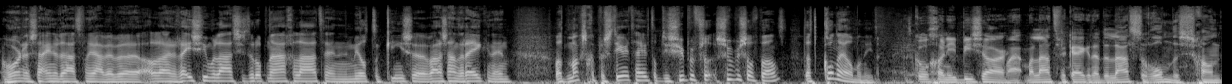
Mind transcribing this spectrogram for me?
Horner zei inderdaad van... ja, we hebben allerlei race simulaties erop nagelaten. En Milton Keynes waren ze aan het rekenen. En wat Max gepresteerd heeft op die super, supersoftband... dat kon helemaal niet. Dat kon gewoon niet, bizar. Maar, maar laten we kijken naar de laatste rondes. Gewoon,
